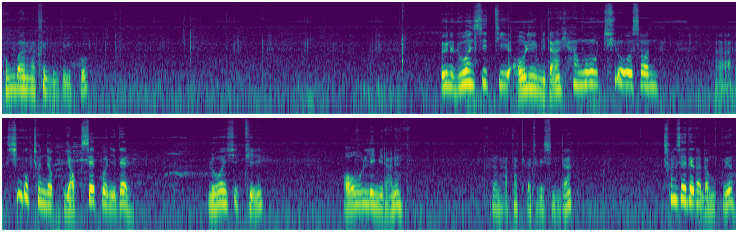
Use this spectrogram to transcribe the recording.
공부하는 학생들도 있고 여기는 루원시티 어울림입니다. 향후 7호선 아, 신곡천역 역세권이 될 루원시티 어울림이라는 그런 아파트가 되겠습니다. 천세대가 넘고요.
